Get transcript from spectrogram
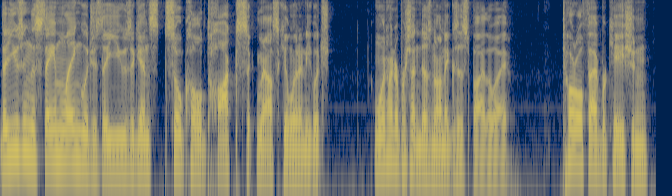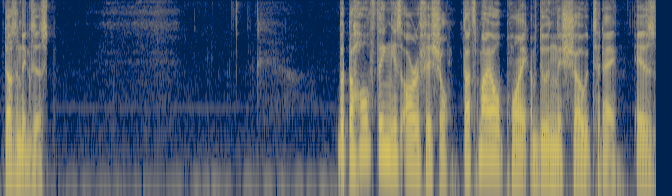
They're using the same language as they use against so-called toxic masculinity, which 100% does not exist, by the way total fabrication, doesn't exist. But the whole thing is artificial. That's my whole point of doing this show today is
